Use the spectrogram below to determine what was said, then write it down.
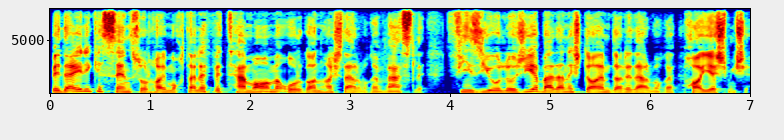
به دلیلی که سنسورهای مختلف به تمام ارگانهاش در واقع وصله. فیزیولوژی بدنش دائم داره در واقع پایش میشه.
